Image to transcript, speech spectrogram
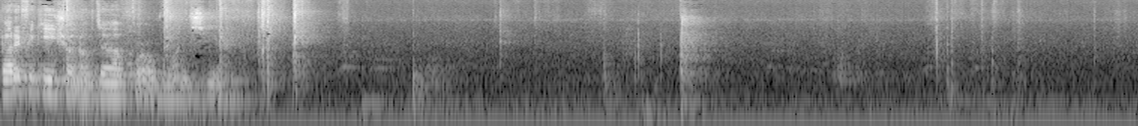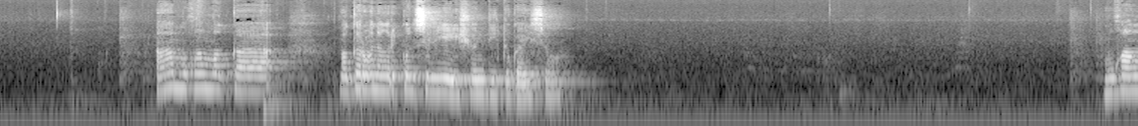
clarification of the Four of Wands here. Mukhang magka, magkaroon ng reconciliation dito guys, oh. Mukhang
